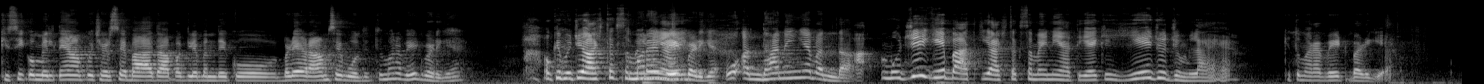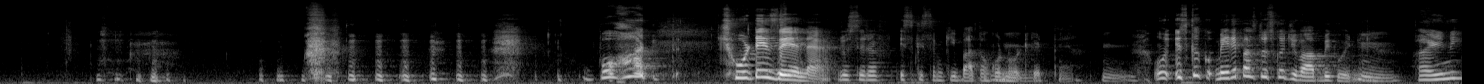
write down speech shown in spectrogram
کسی کو ملتے ہیں آپ کچھ عرصے بعد آپ اگلے بندے کو بڑے آرام سے بولتے تمہارا ویٹ بڑھ گیا ہے۔ اوکے مجھے آج تک سمجھ نہیں ویٹ بڑھ گیا وہ اندھا نہیں ہے بندہ۔ مجھے یہ بات کی آج تک سمجھ نہیں آتی ہے کہ یہ جو جملہ ہے کہ تمہارا ویٹ بڑھ گیا۔ بہت چھوٹے ذہن ہے جو صرف اس قسم کی باتوں کو نوٹ کرتے ہیں۔ وہ اس کا میرے پاس تو اس کا جواب بھی کوئی نہیں ہے۔ ہی نہیں۔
